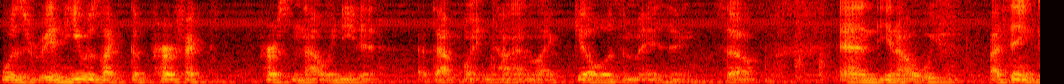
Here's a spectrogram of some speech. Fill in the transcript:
was, and he was like the perfect person that we needed at that point in time. Like Gil was amazing. So, and you know, we, I think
